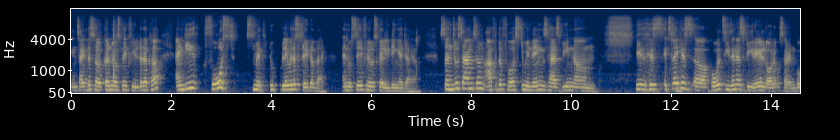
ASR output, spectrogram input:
इनसाइड द सर्कल में उसने एक फील्डर रखा and he forced Smith to play with a straighter bat and उससे फिर उसका लीडिंग एज आया। Sanju Samson after the first two innings has been his, his it's like his uh, whole season has derailed all of a sudden वो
